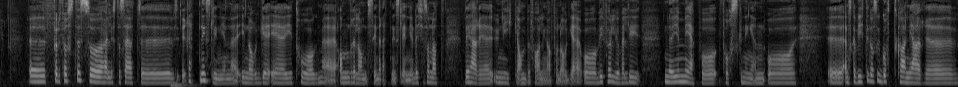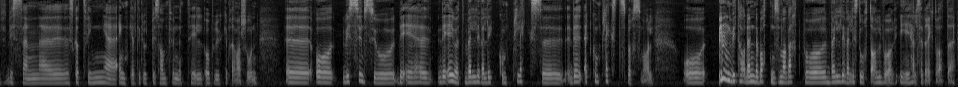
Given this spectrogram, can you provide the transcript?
Eh, for det første så har jeg lyst til å si at eh, retningslinjene i Norge er i tråd med andre land sine retningslinjer. Det er ikke sånn at det her er unike anbefalinger for Norge. Og vi følger jo veldig nøye med på forskningen. og en skal vite ganske godt hva en gjør eh, hvis en eh, skal tvinge enkelte grupper i samfunnet til å bruke prevensjon. Og vi syns jo det er, det er jo et veldig, veldig kompleks Det er et komplekst spørsmål. Og vi tar den debatten som har vært på veldig, veldig stort alvor i Helsedirektoratet.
